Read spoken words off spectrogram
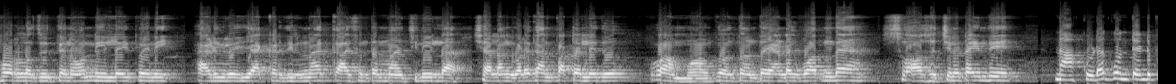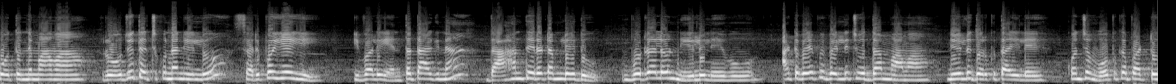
బుర్రలో చూస్తేనో నీళ్ళు అయిపోయినాయి. అడవిలో ఎక్కడ తిరిగినా కాసింత మంచి నీళ్ళ చలం కూడా కనపట్టలేదు. అమ్మో గొంతంతా ఎండకపోతుందే శ్వాస వచ్చినట్టయింది. నాకు కూడా గొంతెండిపోతుంది మామ రోజు తెచ్చుకున్న నీళ్ళు సరిపోయేయి. ఇవాళ ఎంత తాగినా దాహం తీరటం లేదు. బుర్రలో నీళ్ళు లేవు. అటువైపు వెళ్ళి చూద్దాం మామ. నీళ్ళు దొరుకుతాయిలే. కొంచెం ఓపిక పట్టు.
